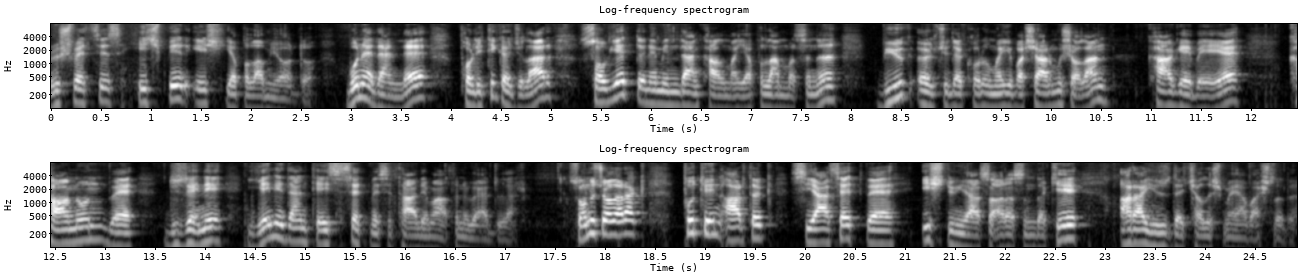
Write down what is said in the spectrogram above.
Rüşvetsiz hiçbir iş yapılamıyordu. Bu nedenle politikacılar Sovyet döneminden kalma yapılanmasını büyük ölçüde korumayı başarmış olan KGB'ye kanun ve düzeni yeniden tesis etmesi talimatını verdiler. Sonuç olarak Putin artık siyaset ve iş dünyası arasındaki ara yüzde çalışmaya başladı.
